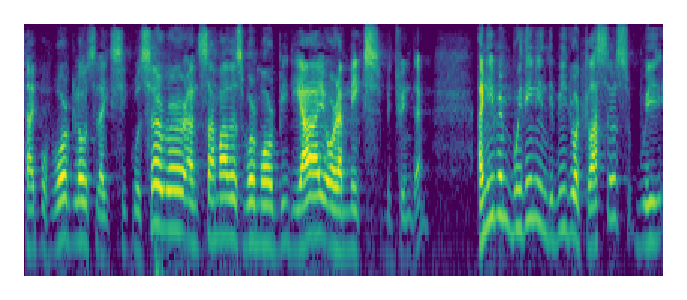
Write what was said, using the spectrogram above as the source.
type of workloads like SQL Server, and some others were more VDI or a mix between them. And even within individual clusters, we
